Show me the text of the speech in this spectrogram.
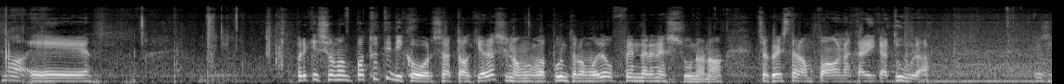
No, e... perché sono un po' tutti di corsa a Tokyo, adesso non, appunto non volevo offendere nessuno, no? Cioè questa era un po' una caricatura, così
